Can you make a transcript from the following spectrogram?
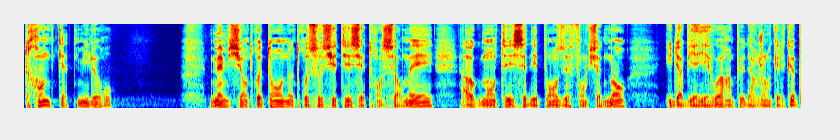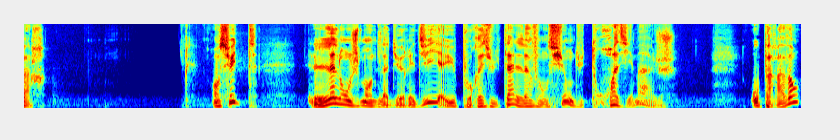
34 000 euros. Même si entre-temps notre société s'est transformée, a augmenté ses dépenses de fonctionnement, il doit bien y avoir un peu d'argent quelque part. Ensuite, l'allongement de la durée de vie a eu pour résultat l'invention du troisième âge. Auparavant,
